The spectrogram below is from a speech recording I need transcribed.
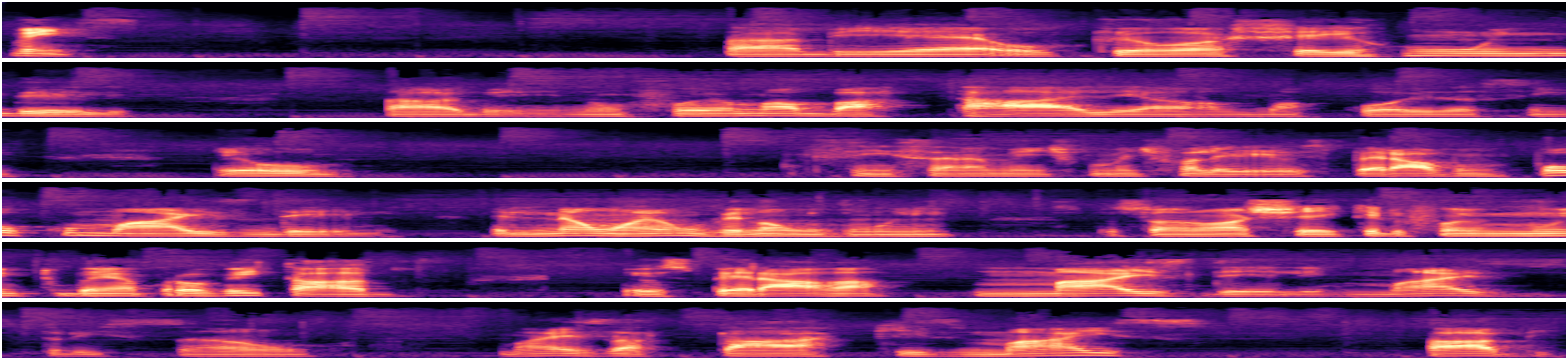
vence. Sabe? É o que eu achei ruim dele. Sabe? Não foi uma batalha, uma coisa assim. Eu, sinceramente, como eu te falei, eu esperava um pouco mais dele. Ele não é um vilão ruim, eu só não achei que ele foi muito bem aproveitado. Eu esperava mais dele, mais destruição, mais ataques, mais, sabe?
